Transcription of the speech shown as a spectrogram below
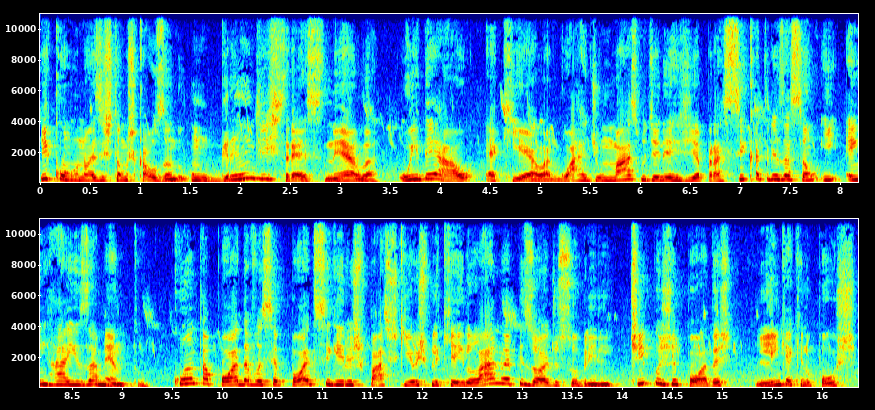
E como nós estamos causando um grande estresse nela, o ideal é que ela guarde o máximo de energia para cicatrização e enraizamento. Quanto à poda, você pode seguir os passos que eu expliquei lá no episódio sobre tipos de podas, link aqui no post.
